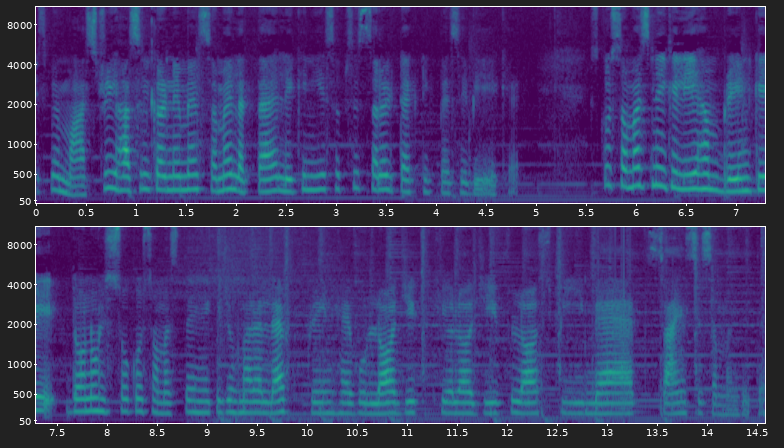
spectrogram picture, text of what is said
इसमें मास्टरी हासिल करने में समय लगता है, लेकिन ये सबसे सरल टेक्निक में से भी एक है। इसको समझने के लिए हम ब्रेन के दोनों हिस्सों को समझते हैं कि जो हमारा लेफ़्ट ब्रेन है वो logic, theology philosophy math science से संबंधित है।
